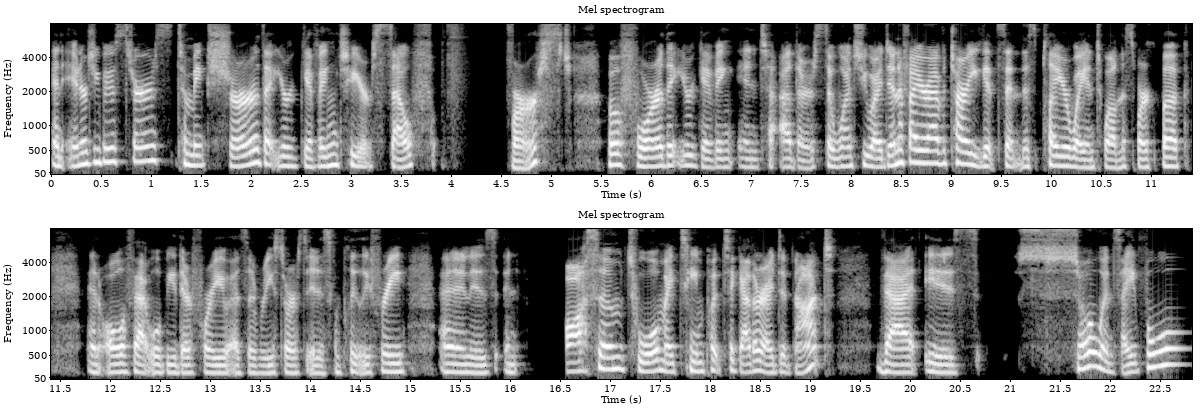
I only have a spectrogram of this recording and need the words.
and energy boosters to make sure that you're giving to yourself first before that you're giving into others. So once you identify your avatar, you get sent this Play Your Way into Wellness workbook, and all of that will be there for you as a resource. It is completely free and it is an awesome tool my team put together. I did not. That is so insightful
